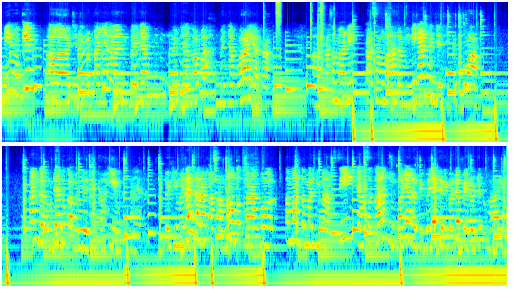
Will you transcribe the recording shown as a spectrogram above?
ini mungkin uh, jadi pertanyaan banyak banyak apa? Banyak orang ya kak. Uh, kak Salma nih, kak Salma Ahlam ini kan menjadi ketua. Kan nggak mudah tuh kak menjadi kahim. Nah, bagaimana cara Kak Salma untuk merangkul teman-teman di Maksi yang sekarang jumlahnya lebih banyak daripada periode kemarin?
